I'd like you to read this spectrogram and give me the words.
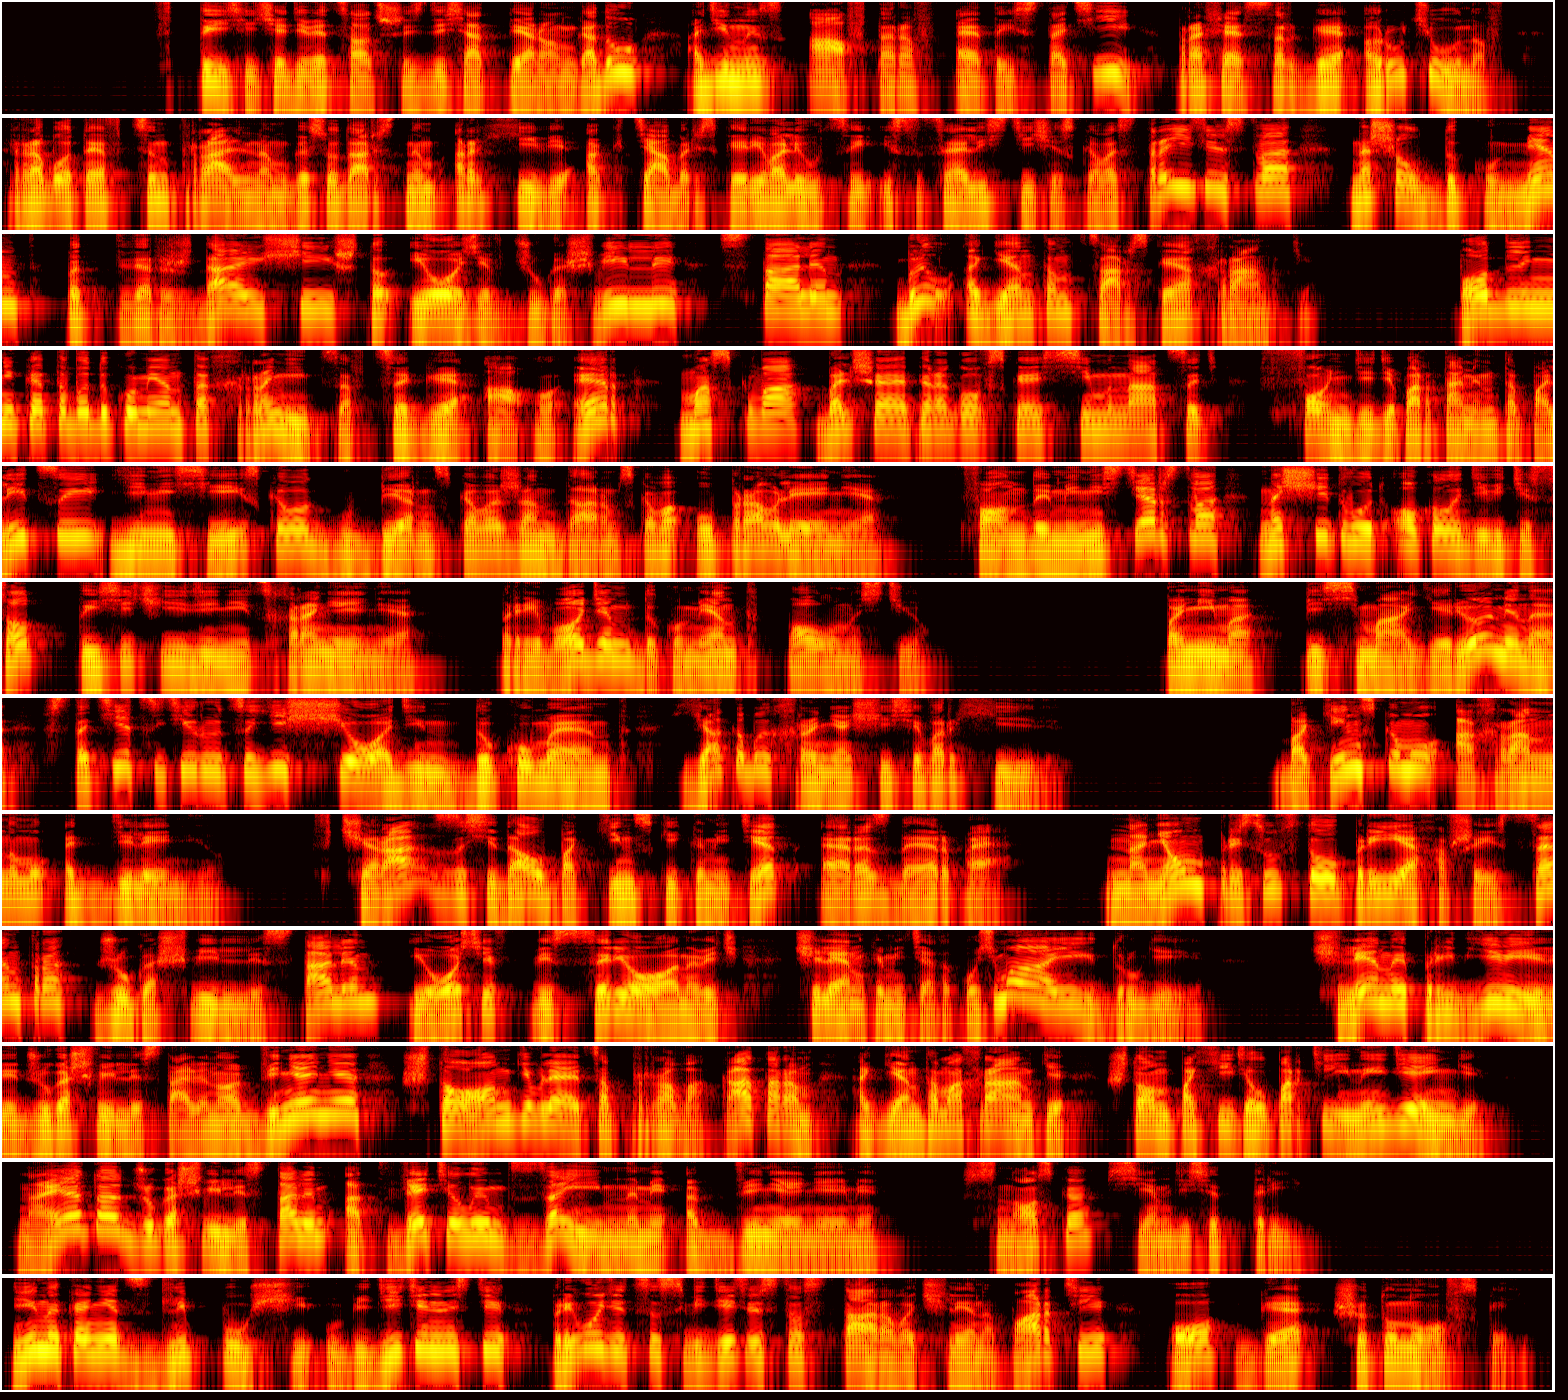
В 1961 году один из авторов этой статьи, профессор Г. Рутюнов, работая в Центральном государственном архиве Октябрьской революции и социалистического строительства, нашел документ, подтверждающий, что Иозеф Джугашвили, Сталин, был агентом царской охранки. Подлинник этого документа хранится в ЦГ АОР «Москва, Большая Пироговская, 17» в фонде Департамента полиции Енисейского губернского жандармского управления – Фонды министерства насчитывают около 900 тысяч единиц хранения. Приводим документ полностью. Помимо письма Еремина, в статье цитируется еще один документ, якобы хранящийся в архиве. Бакинскому охранному отделению. Вчера заседал Бакинский комитет РСДРП. На нем присутствовал приехавший из центра Джугашвили Сталин Иосиф Виссарионович, член комитета Кузьма и другие. Члены предъявили Джугашвили Сталину обвинение, что он является провокатором, агентом охранки, что он похитил партийные деньги. На это Джугашвили Сталин ответил им взаимными обвинениями. Сноска 73. И, наконец, для пущей убедительности приводится свидетельство старого члена партии О. Г. Шатуновской.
